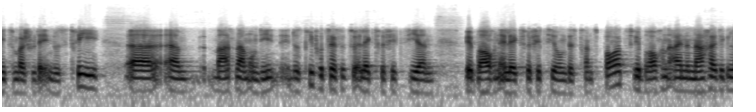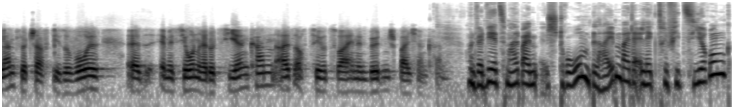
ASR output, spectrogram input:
wie zum Beispiel der Industrie, ähm, Maßnahmen, um die Industrieprozesse zu elektrifizieren, wir brauchen Elektrifizierung des Transports. Wir brauchen eine nachhaltige Landwirtschaft, die sowohl äh, Emissionen reduzieren kann, als auch CO2 in den Böden speichern kann. Und wenn wir jetzt mal beim Strom bleiben, bei der Elektrifizierung,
